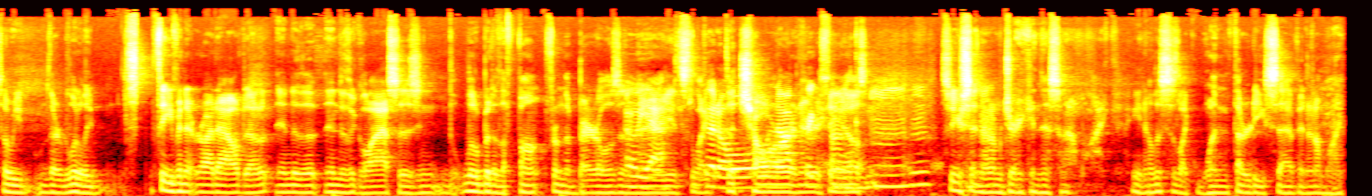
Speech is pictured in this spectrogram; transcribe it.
So we they're literally thieving it right out, out into the into the glasses, and a little bit of the funk from the barrels in Oh, there. yeah. It's like Good the char and everything funk. else. Mm-hmm. So you're sitting there, I'm drinking this, and I'm like, you know, this is like 137, and I'm like,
